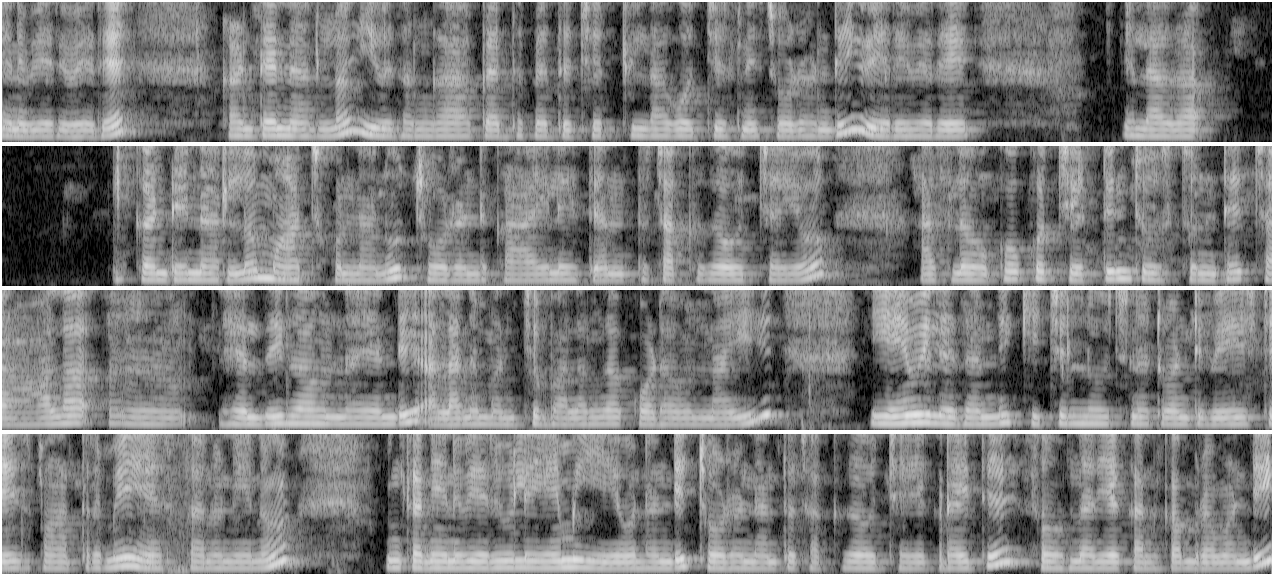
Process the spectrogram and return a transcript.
నేను వేరే వేరే కంటైనర్లో ఈ విధంగా పెద్ద పెద్ద చెట్లులాగా వచ్చేసినాయి చూడండి. వేరే వేరే ఇలాగా కంటైనర్లో మార్చుకున్నాను. చూడండి కాయలు అయితే ఎంత చక్కగా వచ్చాయో. అసలు ఒక్కొక్క చెట్టుని చూస్తుంటే చాలా హెల్తీగా ఉన్నాయండి. అలానే మంచి బలంగా కూడా ఉన్నాయి. ఏమీ లేదండి. కిచెన్లో వచ్చినటువంటి వేస్టేజ్ మాత్రమే వేస్తాను నేను. ఇంకా నేను ఎరువులు ఏమి వేయనండి చూడండి ఎంత చక్కగా వచ్చాయి ఇక్కడైతే. సౌందర్య కనకాంబరం అండి.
